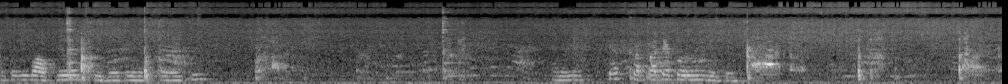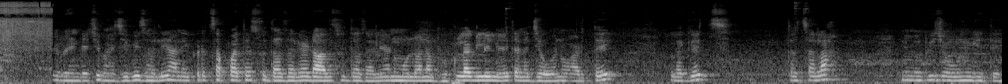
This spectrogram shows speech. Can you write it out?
आता ही वाफेवर शिजवते मस्तपैकी आणि मी त्यात चपात्या करून घेते. भेंड्याची भाजी बी झाली आणि इकडे चपात्या सुद्धा झाल्या डाळ सुद्धा झाली आणि मुलांना भूक लागलेली आहे त्यांना जेवण वाढते लगेच तर चला मी बी जेवण घेते.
